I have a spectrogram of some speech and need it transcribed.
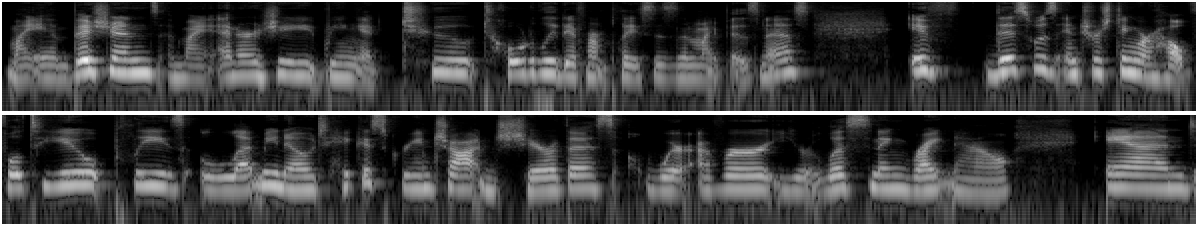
my ambitions and my energy being at two totally different places in my business. If this was interesting or helpful to you, please let me know. Take a screenshot and share this wherever you're listening right now. And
